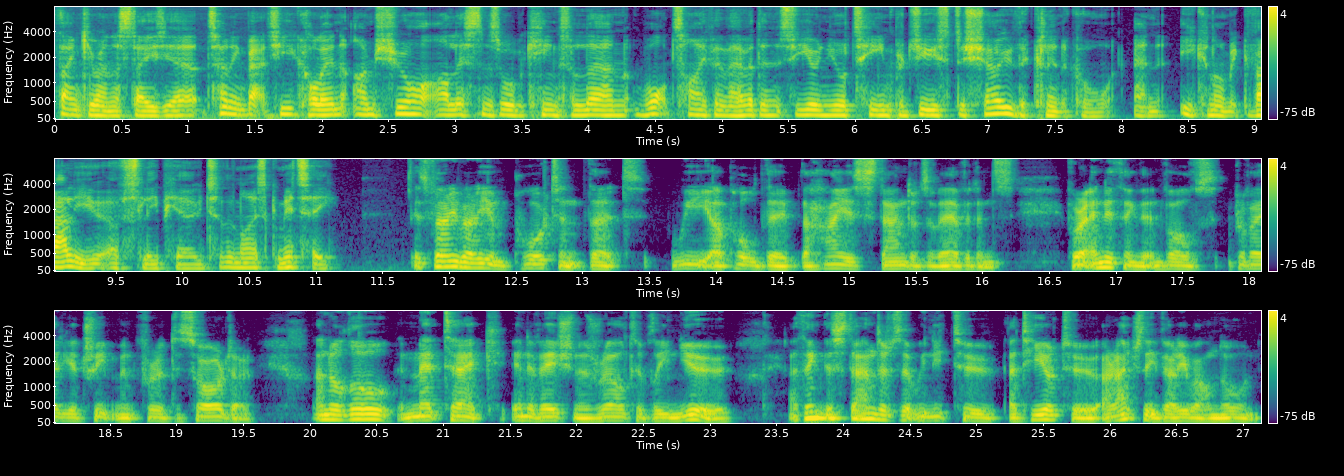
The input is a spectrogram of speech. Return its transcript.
Thank you, Anastasia. Turning back to you, Colin, I'm sure our listeners will be keen to learn what type of evidence you and your team produced to show the clinical and economic value of Sleepio to the NICE committee. It's very, very important that we uphold the, the highest standards of evidence for anything that involves providing a treatment for a disorder. And although medtech innovation is relatively new, I think the standards that we need to adhere to are actually very well known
